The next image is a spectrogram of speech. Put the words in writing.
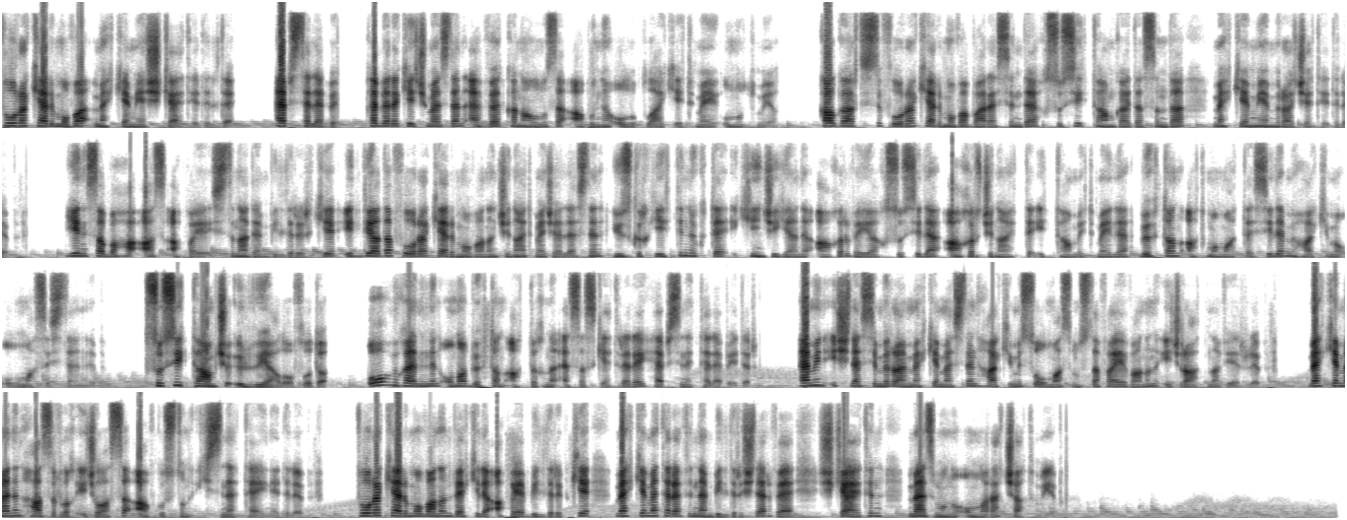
Flora Kərimova məhkəməyə şikayət edildi. Həbs tələbi. Xəbərə keçməzdən əvvəl kanalımıza abunə olub like etməyi unutmayın. Xalq artisti Flora Kərimova barəsində xüsusi ittiham qaydasında məhkəməyə müraciət edilib. Yeni Sabaha Az APA-ya istinadən bildirir ki, iddiada Flora Kərimovanın Cinayət Məcəlləsinin 147.2-ci, yəni ağır və ya xüsusilə ağır cinayətdə ittiham etməklə böhtan atma maddəsi ilə mühakimə olunması istənilib. Xüsusi ittihamçı Ülviyə Alovludur. O, müğənninin ona böhtan atdığını əsas gətirərək həbsini tələb edir. Həmin iş Nəsimi rayon məhkəməsinin hakimi Solmaz Mustafayevanın icraatına verilib. Məhkəmənin hazırlıq iclası avqustun 2-sinə təyin edilib. Flora Kərimovanın vəkili APA-ya bildirib ki, məhkəmə tərəfindən bildirişlər və şikayətin məzmunu onlara çatmayıb.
